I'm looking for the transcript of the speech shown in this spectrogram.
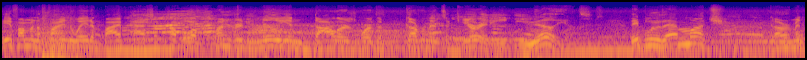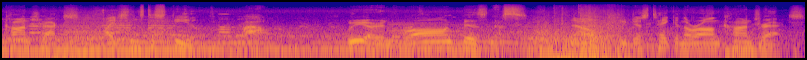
If I'm gonna find a way to bypass a couple of hundred million dollars worth of government security. Millions. They blew that much. Government contracts, license to steal. Wow. We are in the wrong business. No, you've just taken the wrong contracts.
